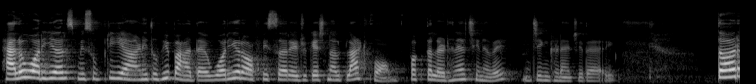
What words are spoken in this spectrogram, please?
हॅलो वॉरियर्स मी सुप्रिया आणि तुम्ही पाहताय वॉरियर ऑफिसर एज्युकेशनल प्लॅटफॉर्म फक्त लढण्याची नव्हे जिंकण्याची तयारी. तर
